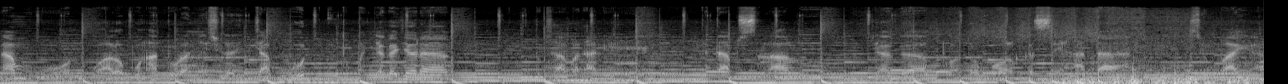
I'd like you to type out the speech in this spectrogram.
namun, walaupun aturannya sudah dicabut untuk menjaga jarak, untuk sahabat adik tetap selalu menjaga protokol kesehatan supaya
